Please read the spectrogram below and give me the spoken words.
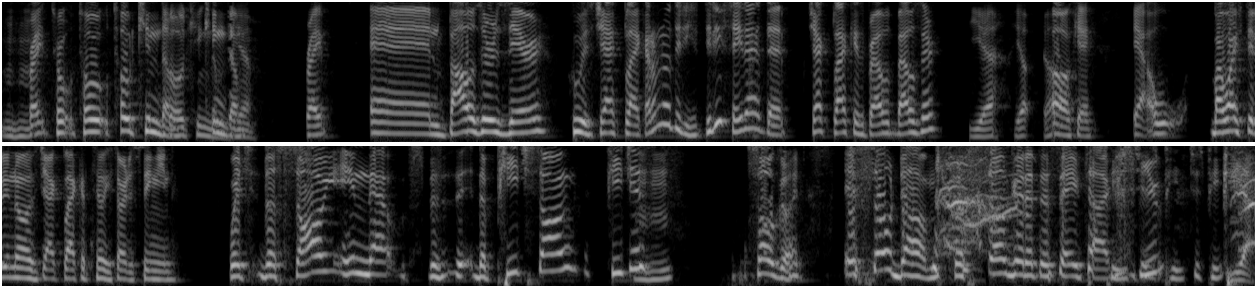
Mhm. right? To- to- Toad Kingdom, Toad Kingdom. Yeah. right? And Bowser's there, who is Jack Black. I don't know. Did he did he say that that Jack Black is Bowser? Yeah. Yep. yep. Oh, okay. Yeah. My wife didn't know it was Jack Black until he started singing. Which the song in that the the, the Peach song, Peaches, Mhm. So good. It's so dumb, but so good at the same time. Peaches, You- peaches, peaches. Yeah,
